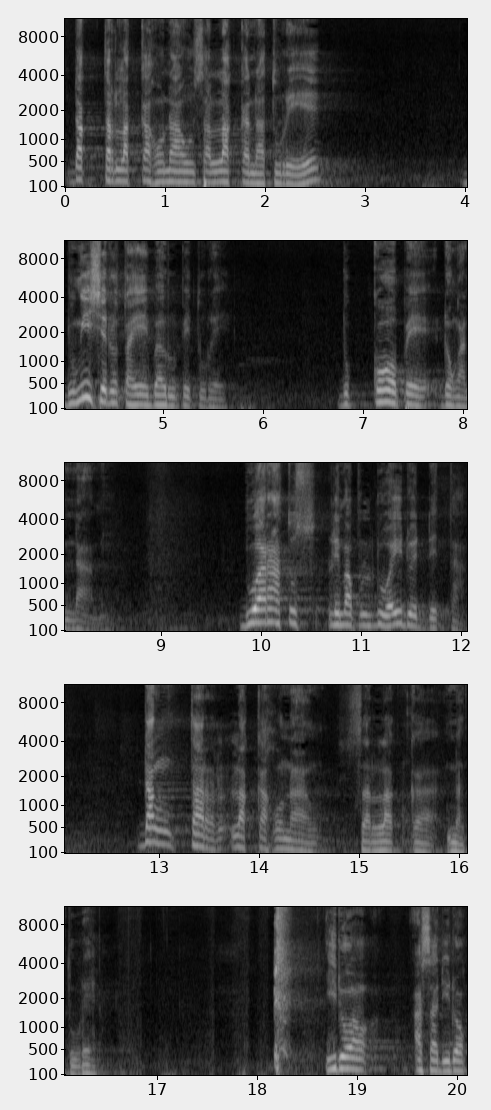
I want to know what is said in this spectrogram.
dak terlakka honau salakka nature dungi sedo tahe baru peture dukope dongan nami 252 itu edita dang tar laka honang salaka nature. Ido asa didok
